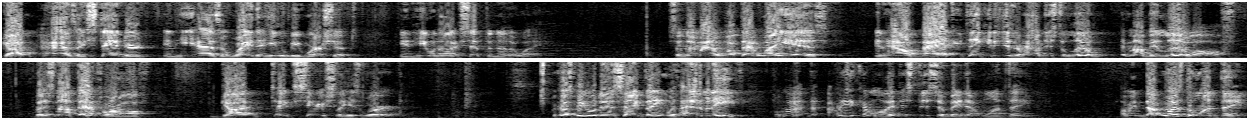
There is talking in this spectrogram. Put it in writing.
God has a standard and He has a way that He will be worshiped, and He will not accept another way. So, no matter what that way is, and how bad you think it is, or how just a little, it might be a little off, but it's not that far off, God takes seriously His word. Because people do the same thing with Adam and Eve. Well, man, I mean, come on, they just disobeyed that one thing. I mean, that was the one thing.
